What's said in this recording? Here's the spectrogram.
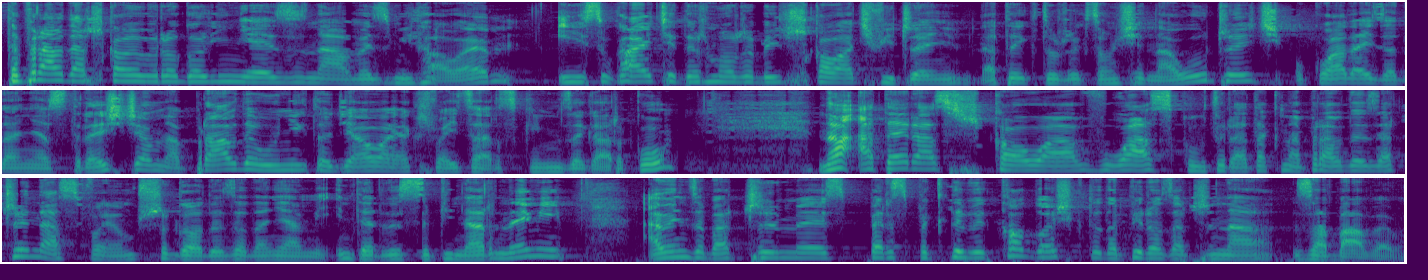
To prawda, szkołę w Rogolinie znamy z Michałem i słuchajcie, też może być szkoła ćwiczeń dla tych, którzy chcą się nauczyć, układać zadania z treścią. Naprawdę u nich to działa jak w szwajcarskim zegarku. No a teraz szkoła w Łasku, która tak naprawdę zaczyna swoją przygodę zadaniami interdyscyplinarnymi, a więc zobaczymy z perspektywy kogoś, kto dopiero zaczyna zabawę.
